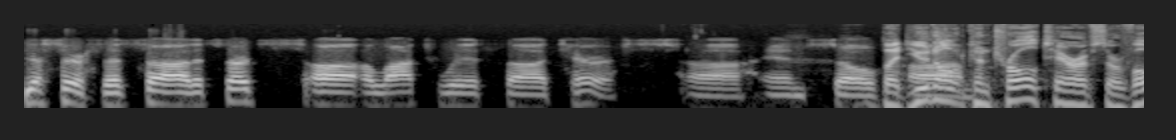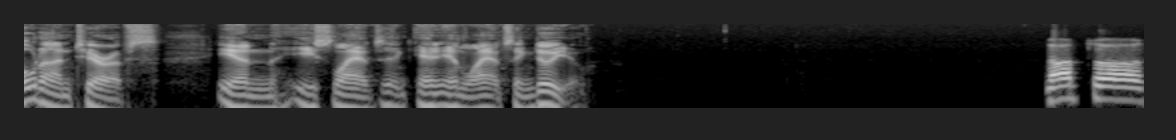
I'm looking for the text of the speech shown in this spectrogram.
Yes, sir. That's uh, that starts uh, a lot with uh, tariffs, uh, and so. But you um, don't control tariffs or vote on tariffs in East Lansing, in Lansing, do you? Not uh,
